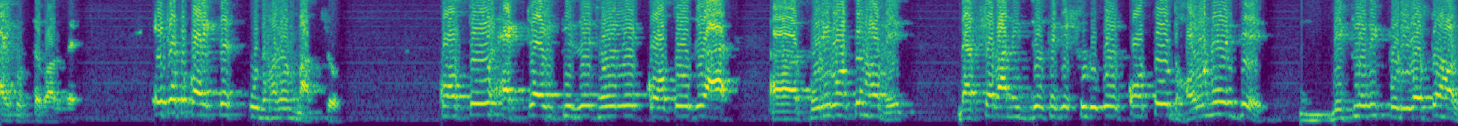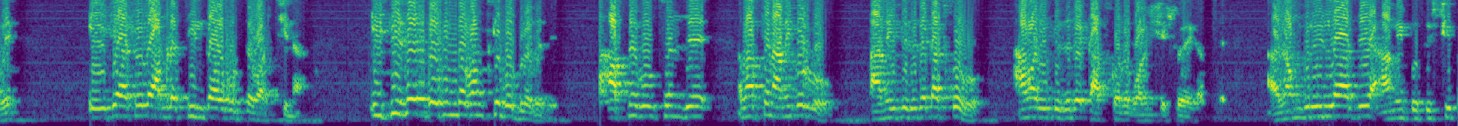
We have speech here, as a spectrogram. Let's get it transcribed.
আয় করতে পারবেন। এটা তো কয়েকটা উদাহরণ মাত্র। কত একটা ইপিজেড হলে কত যে পরিবর্তন হবে। ব্যবসা বাণিজ্য থেকে শুরু করে কত ধরনের যে বিপ্লবিক পরিবর্তন হবে, এইটা আসলে আমরা চিন্তাও করতে পারছি না। ইপিজেড গোবিন্দগঞ্জকে বদলে দেবে। আপনি বলছেন যে, ভাবছেন আমি করব, আমি ইপিজেডে কাজ করব, আমার ইপিজেডে কাজ করার বয়স শেষ হয়ে গেছে। আলহামদুলিল্লাহ যে আমি প্রতিষ্ঠিত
